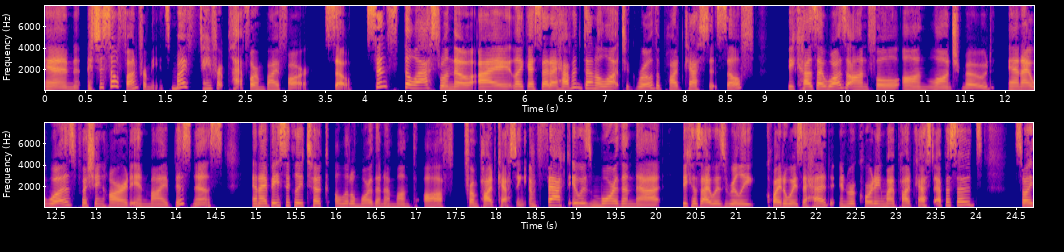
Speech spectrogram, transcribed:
And it's just so fun for me. It's my favorite platform by far. So, since the last one, though, I, like I said, I haven't done a lot to grow the podcast itself because I was on full on launch mode and I was pushing hard in my business. And I basically took a little more than a month off from podcasting. In fact, it was more than that because I was really quite a ways ahead in recording my podcast episodes. So I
